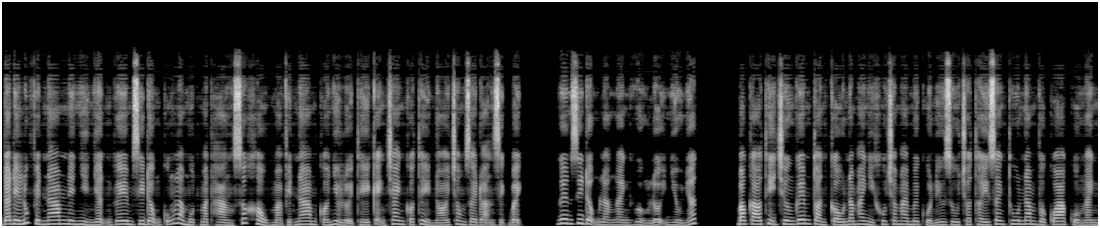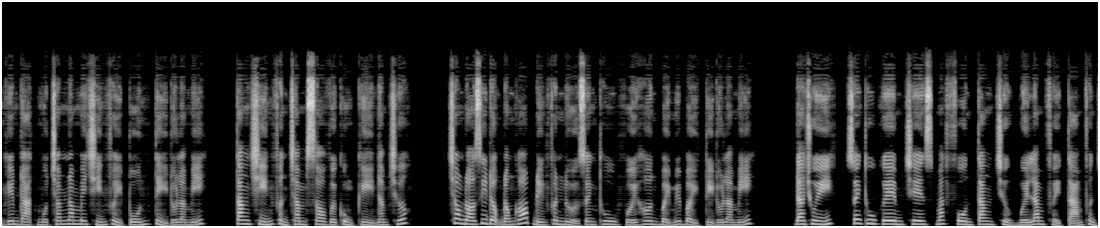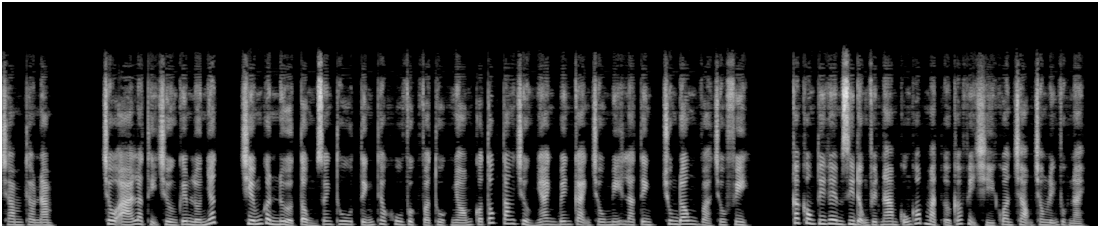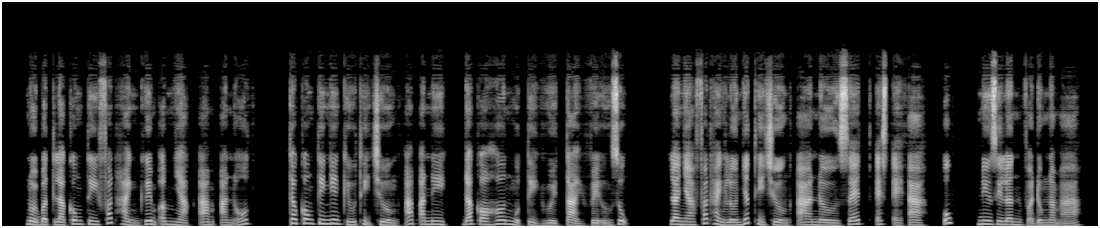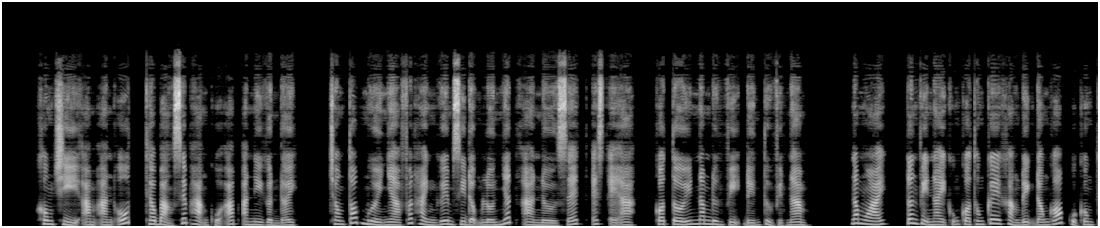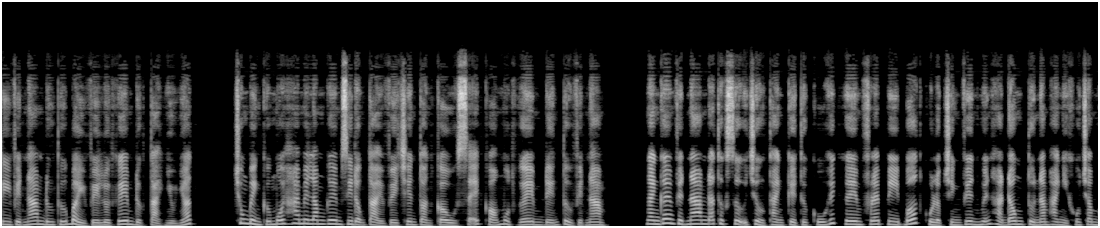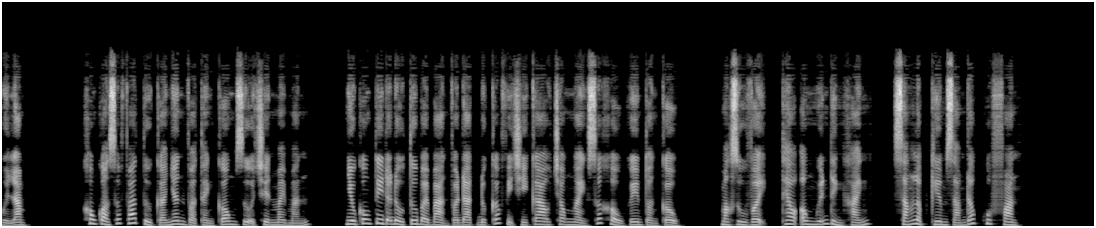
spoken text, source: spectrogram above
Đã đến lúc Việt Nam nên nhìn nhận game di động cũng là một mặt hàng xuất khẩu mà Việt Nam có nhiều lợi thế cạnh tranh có thể nói trong giai đoạn dịch bệnh. Game di động là ngành hưởng lợi nhiều nhất. Báo cáo thị trường game toàn cầu năm 2020 của Newzoo cho thấy doanh thu năm vừa qua của ngành game đạt 159,4 tỷ đô la Mỹ, tăng 9% so với cùng kỳ năm trước. Trong đó di động đóng góp đến phân nửa doanh thu với hơn 77 tỷ đô la Mỹ. Đáng chú ý, doanh thu game trên smartphone tăng trưởng 15,8% theo năm. Châu Á là thị trường game lớn nhất, chiếm gần nửa tổng doanh thu tính theo khu vực và thuộc nhóm có tốc tăng trưởng nhanh bên cạnh châu Mỹ Latin, Trung Đông và châu Phi. Các công ty game di động Việt Nam cũng góp mặt ở các vị trí quan trọng trong lĩnh vực này. Nổi bật là công ty phát hành game âm nhạc Am Anot. Theo công ty nghiên cứu thị trường App Annie, đã có hơn 1 tỷ người tải về ứng dụng. Là nhà phát hành lớn nhất thị trường ANZSEA, Úc, New Zealand và Đông Nam Á. Không chỉ Am Anot, theo bảng xếp hạng của App Annie gần đây, trong top 10 nhà phát hành game di động lớn nhất ANZSEA, có tới 5 đơn vị đến từ Việt Nam. Năm ngoái, đơn vị này cũng có thống kê khẳng định đóng góp của công ty Việt Nam đứng thứ 7 về lượt game được tải nhiều nhất. Trung bình cứ mỗi 25 game di động tải về trên toàn cầu sẽ có một game đến từ Việt Nam. Ngành game Việt Nam đã thực sự trưởng thành kể từ cú hích game Flappy Bird của lập trình viên Nguyễn Hà Đông từ năm 2015. Không còn xuất phát từ cá nhân và thành công dựa trên may mắn. Nhiều công ty đã đầu tư bài bản và đạt được các vị trí cao trong ngành xuất khẩu game toàn cầu. Mặc dù vậy, theo ông Nguyễn Đình Khánh, sáng lập kiêm giám đốc Quốc Fan,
